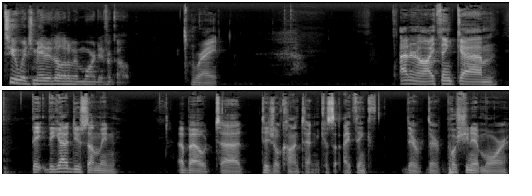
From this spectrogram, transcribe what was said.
too, which made it a little bit more difficult. Right. I don't know. I think um, they they got to do something about uh, digital content because I think they're they're pushing it more,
